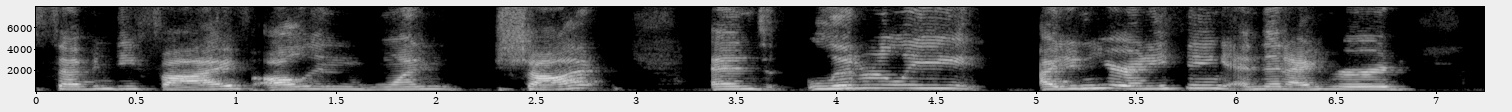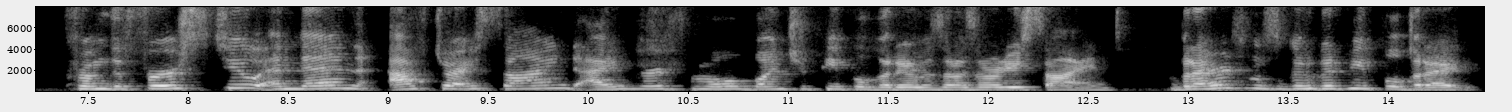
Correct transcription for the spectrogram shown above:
75 all in one shot and literally, I didn't hear anything. And then I heard from the first two. And then after I signed, I heard from a whole bunch of people, but it was I was already signed. But I heard from some good good people, but I,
